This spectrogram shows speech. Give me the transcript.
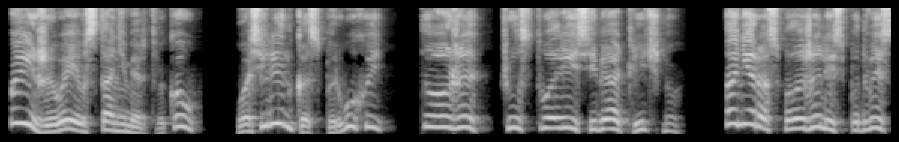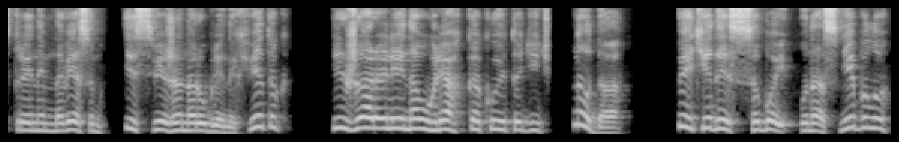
Мы, живые в стане мертвяков, Василинка с первухой, тоже чувствовали себя отлично. Они расположились под выстроенным навесом из свеженарубленных веток и жарили на углях какую-то дичь. Ну да, ведь еды с собой у нас не было,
